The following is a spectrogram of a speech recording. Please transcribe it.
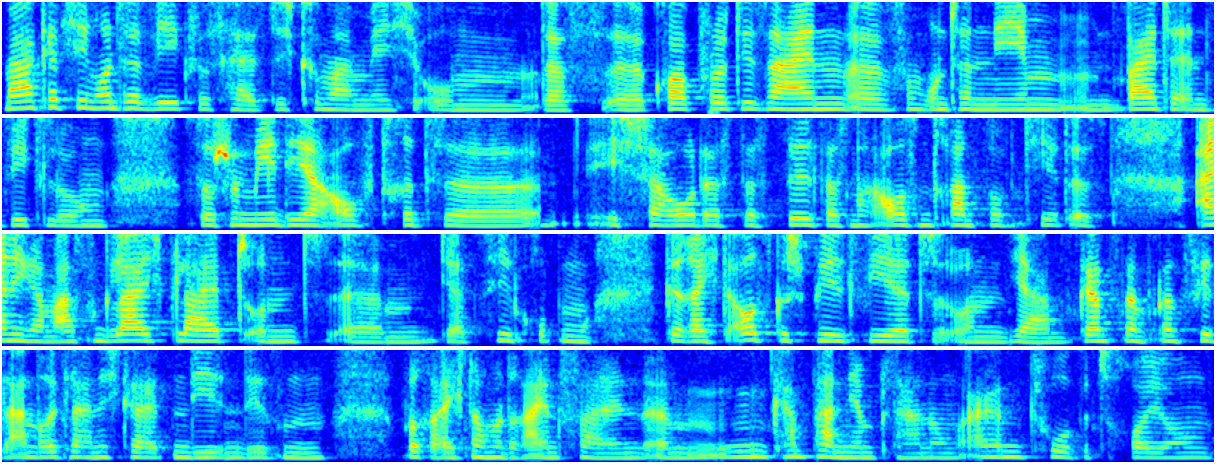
Marketing unterwegs. Das heißt, ich kümmere mich um das äh, Corporate Design äh, vom Unternehmen, Weiterentwicklung, Social Media Auftritte. Ich schaue, dass das Bild, was nach außen transportiert ist, einigermaßen gleich bleibt und ähm, ja, zielgruppengerecht ausgespielt wird. Und ja, ganz, ganz, ganz viele andere Kleinigkeiten, die in diesen Bereich noch mit reinfallen. Ähm, Kampagnen Kampagnenplanung, Agenturbetreuung,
